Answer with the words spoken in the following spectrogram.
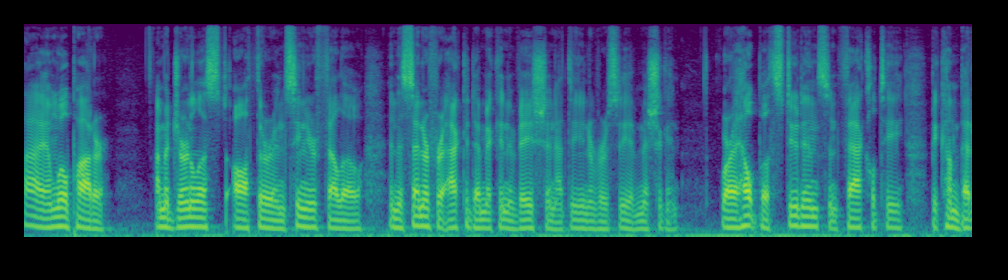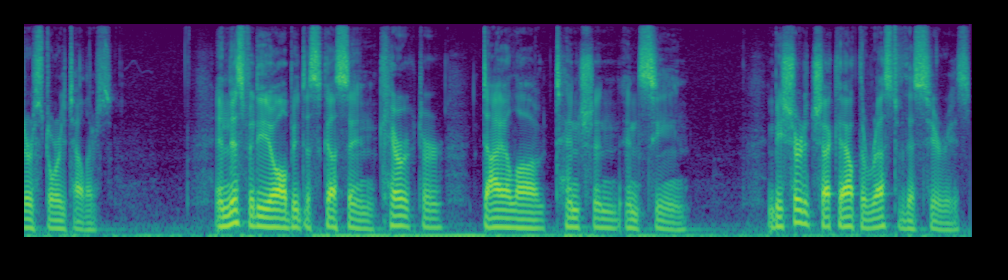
Hi, I'm Will Potter. I'm a journalist, author, and senior fellow in the Center for Academic Innovation at the University of Michigan, where I help both students and faculty become better storytellers. In this video, I'll be discussing character, dialogue, tension, and scene. And be sure to check out the rest of this series,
